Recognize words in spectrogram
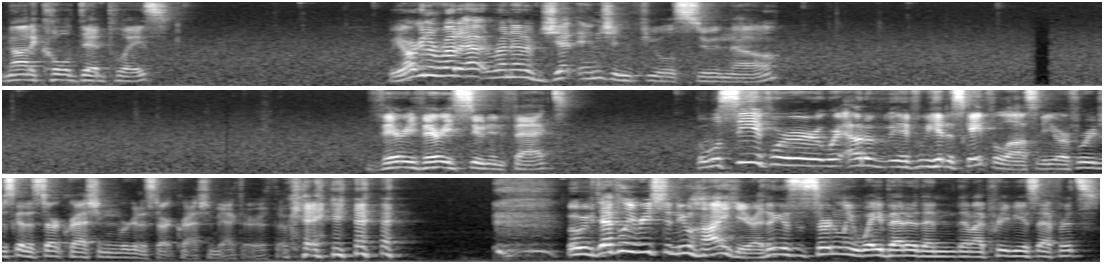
not a cold, dead place. We are going to run out, run out of jet engine fuel soon, though. Very, very soon, in fact. But we'll see if we're we're out of if we hit escape velocity or if we're just going to start crashing. We're going to start crashing back to Earth, okay? but we've definitely reached a new high here. I think this is certainly way better than, than my previous efforts.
